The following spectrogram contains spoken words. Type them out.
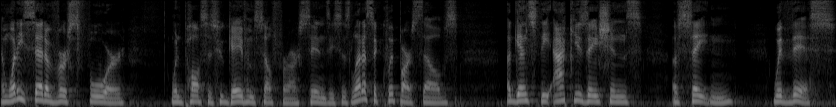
And what he said of verse 4, when Paul says, Who gave himself for our sins, he says, Let us equip ourselves against the accusations of Satan with this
